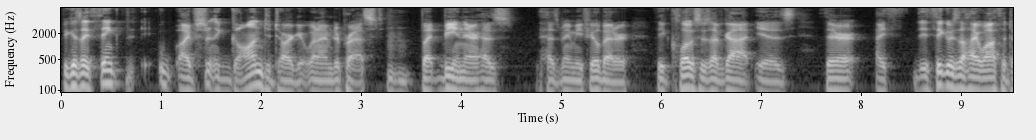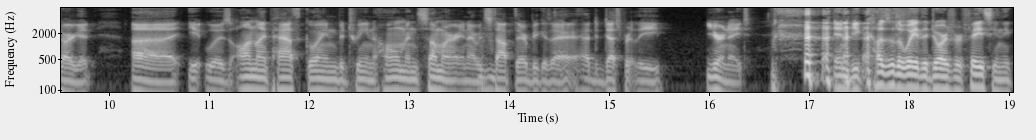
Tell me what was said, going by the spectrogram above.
because I think I've certainly gone to Target when I'm depressed, Mm-hmm. but being there has has made me feel better. The closest I've got is there. I, th- I think it was the Hiawatha Target. Uh, it was on my path going between home and somewhere, and I Mm-hmm. would stop there because I had to desperately urinate. and because of the way the doors were facing, the,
